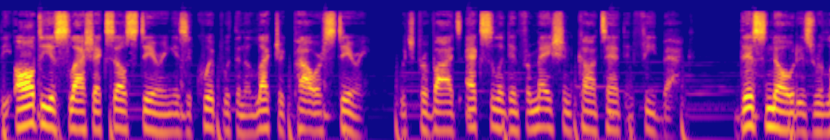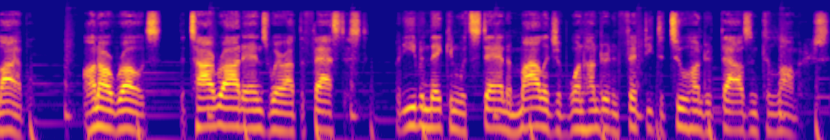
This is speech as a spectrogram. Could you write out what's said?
The Altea-XL steering is equipped with an electric power steering, which provides excellent information, content, and feedback. This node is reliable. On our roads, the tie rod ends wear out the fastest, but even they can withstand a mileage of 150 to 200,000 kilometers.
